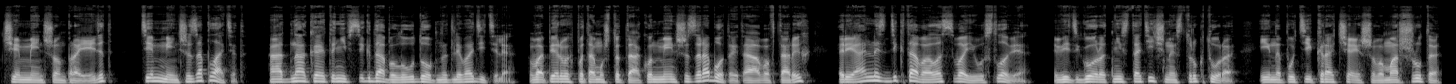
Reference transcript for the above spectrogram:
Чем меньше он проедет, тем меньше заплатит. Однако это не всегда было удобно для водителя. Во-первых, потому что так он меньше заработает, а во-вторых, реальность диктовала свои условия. Ведь город не статичная структура, и на пути кратчайшего маршрута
